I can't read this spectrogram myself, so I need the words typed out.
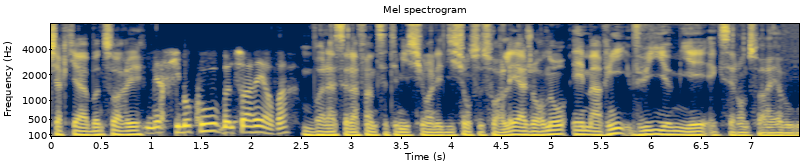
Tcherkia. Bonne soirée. Merci beaucoup. Bonne soirée. Au revoir. Voilà, c'est la fin de cette émission à l'édition ce soir. Léa Journaux et Marie Vuillemier. Excellente soirée à vous.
